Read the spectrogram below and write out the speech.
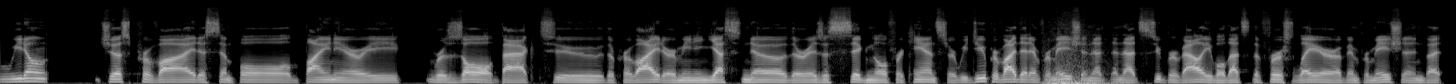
we don't just provide a simple binary result back to the provider, meaning yes, no, there is a signal for cancer. We do provide that information, that, and that's super valuable. That's the first layer of information. But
